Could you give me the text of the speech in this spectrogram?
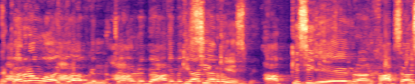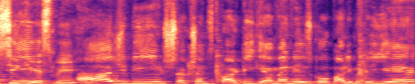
मैं कर रहा हूँ आज आपके चैनल पे बैठ के मैं क्या कर रहा केस हूँ? में आप किसी ये केस में इमरान खान साहब किसी केस में आज भी इंस्ट्रक्शंस पार्टी के एमएनएस को पार्लियामेंट ये है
